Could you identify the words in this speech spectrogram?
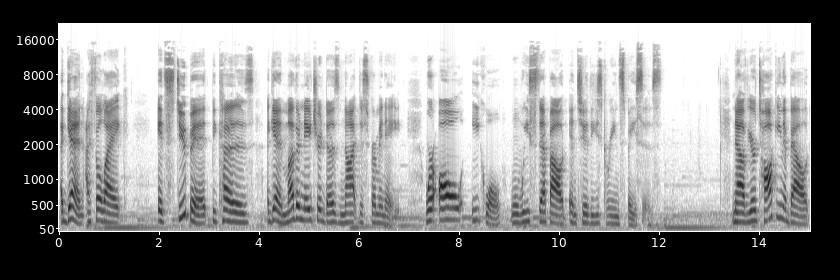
again, I feel like it's stupid because Again, Mother Nature does not discriminate. We're all equal when we step out into these green spaces. Now, if you're talking about,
